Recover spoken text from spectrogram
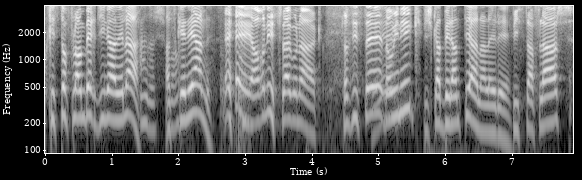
Dut Christophe Lambert dina dela, Ados, azkenean. Hei, orniz lagunak. Txazizte, Dominik? Piskat berantean ala ere. Pista Flash,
